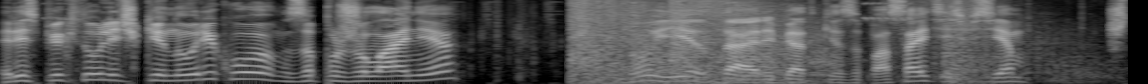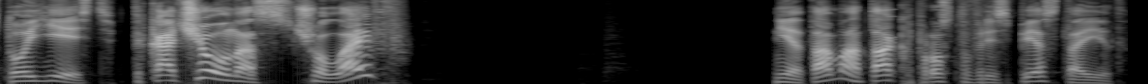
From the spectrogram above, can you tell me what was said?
Респектулечки Нурику за пожелание. Ну и, да, ребятки, запасайтесь всем, что есть. Так а что у нас? Что, live? Нет, там атака просто в респе стоит.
